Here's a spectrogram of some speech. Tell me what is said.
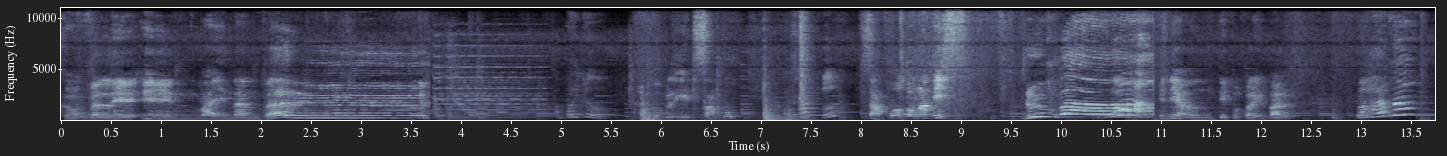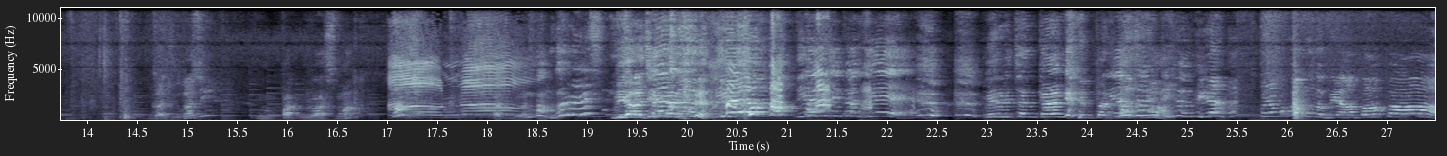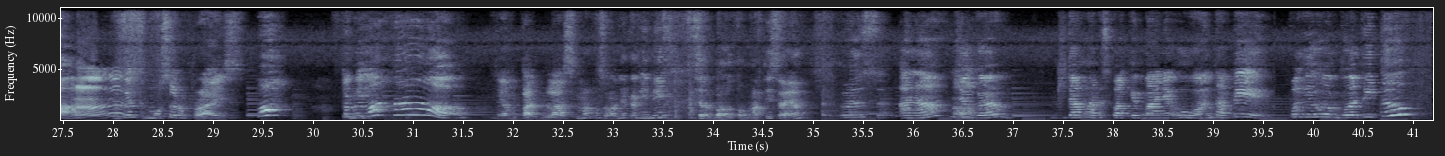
Aku beliin mainan baru. Apa itu? Aku beliin sapu. Sapu? Sapu otomatis. Dumba. Wah. Ini yang tipe paling baru. Mahal kan? Enggak juga sih. 14 mah. Oh no! 14. Empat belas? Dia aja kaget. Dia, dia aja kaget. Merucan kaget 14 Dia, mah. dia bilang, kenapa kamu nggak bilang apa-apa? Ini kan mau surprise. Tapi mahal. yang 14 mah soalnya kan ini serba otomatis sayang. Terus anak Ah. juga kita harus pakai banyak uang, tapi pakai uang buat itu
